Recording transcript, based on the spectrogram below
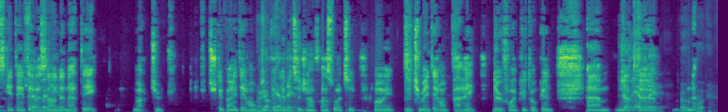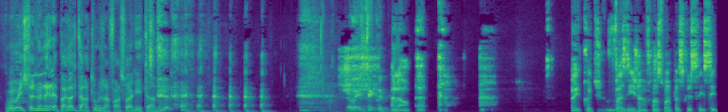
ce qui est intéressant de noter, tu, je t'ai pas interrompu. Comme d'habitude, Jean-François, tu, oui, mais tu m'interromps pareil, deux fois plutôt qu'une. Euh, notre, euh, oui, oui, je te donnerai la parole tantôt, Jean-François. Allez, Tom. oui, je t'écoute. Alors, euh, ben, écoute, vas-y, Jean-François, parce que c'est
